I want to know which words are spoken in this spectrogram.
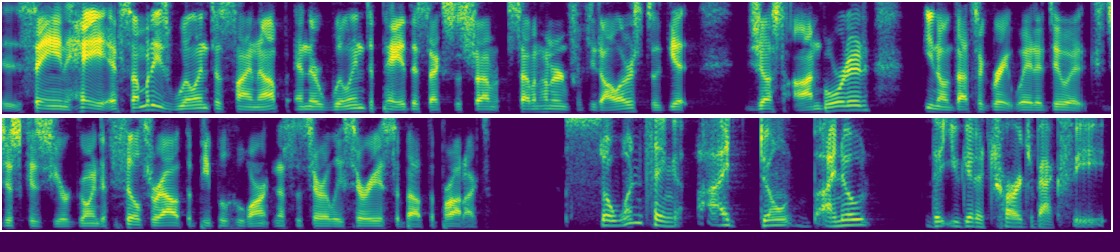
eh, saying, hey, if somebody's willing to sign up and they're willing to pay this extra $750 to get just onboarded, you know, that's a great way to do it just because you're going to filter out the people who aren't necessarily serious about the product. So, one thing I don't, I know that you get a chargeback fee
